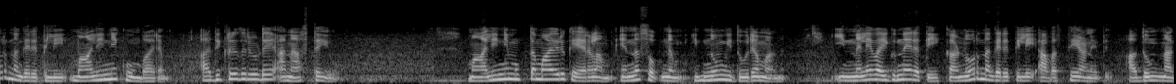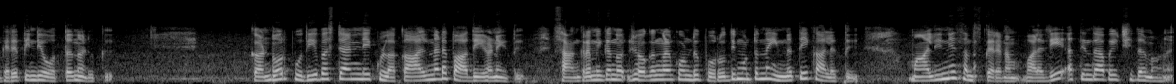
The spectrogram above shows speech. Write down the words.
കണ്ണൂർ നഗരത്തിലെ മാലിന്യ കൂമ്പാരം അധികൃതരുടെ അനാസ്ഥയോ? മാലിന്യമുക്തമായൊരു കേരളം എന്ന സ്വപ്നം ഇന്നും വിദൂരമാണ്. ഇന്നലെ വൈകുന്നേരത്തെ കണ്ണൂർ നഗരത്തിലെ അവസ്ഥയാണിത്. അതും നഗരത്തിന്റെ ഒത്ത നടുക്ക് കണ്ണൂർ പുതിയ ബസ് സ്റ്റാൻഡിലേക്കുള്ള കാൽനട പാതയാണ് ഇത്. സാംക്രമിക രോഗങ്ങൾ കൊണ്ട് പൊറുതിമുട്ടുന്ന ഇന്നത്തെ കാലത്ത് മാലിന്യ സംസ്കരണം വളരെ അത്യന്താപേക്ഷിതമാണ്.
